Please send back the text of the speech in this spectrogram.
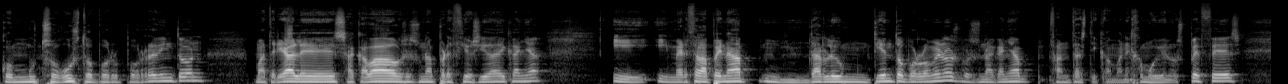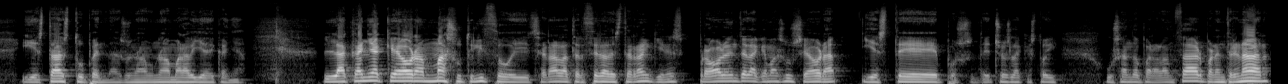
con mucho gusto por, por Reddington, materiales, acabados, es una preciosidad de caña y, merece la pena mm, darle un tiento por lo menos, pues es una caña fantástica, maneja muy bien los peces y está estupenda, es una, maravilla de caña. La caña que ahora más utilizo y será la tercera de este ranking es probablemente la que más use ahora y este, pues de hecho es la que estoy usando para lanzar, para entrenar.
